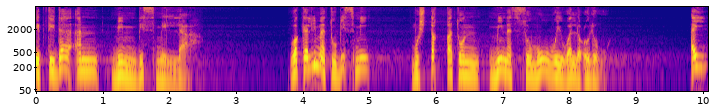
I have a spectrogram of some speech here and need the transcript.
ابتداء من بسم الله. وكلمة بسم مشتقة من السمو والعلو أي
